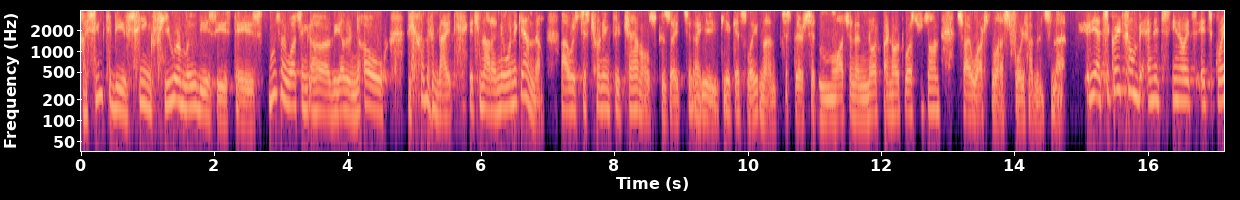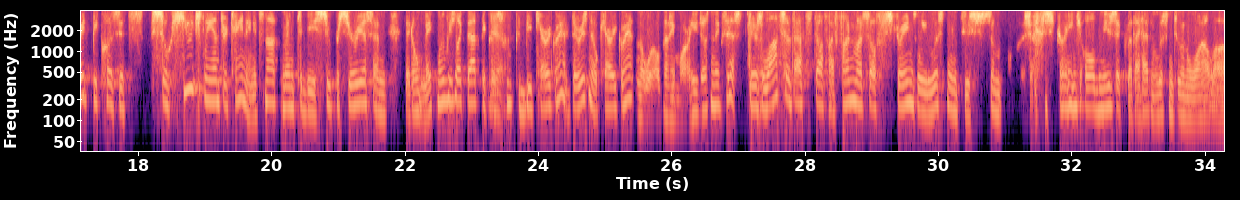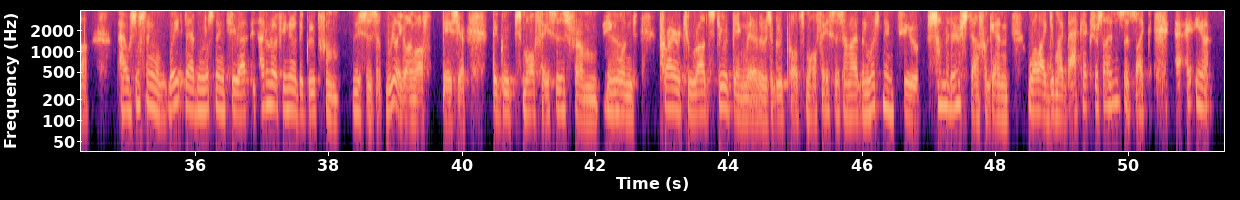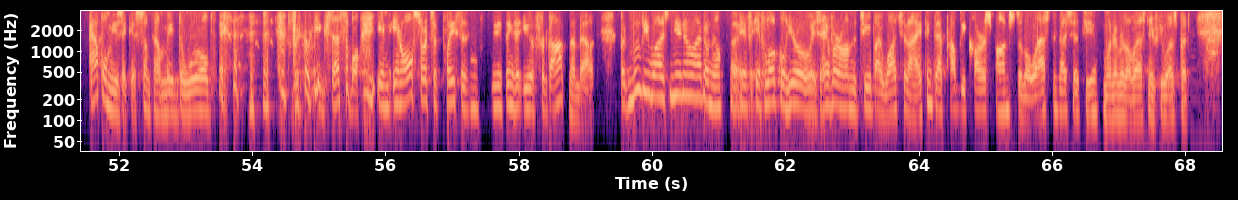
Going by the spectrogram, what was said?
I seem to be seeing fewer movies these days. What was I watching uh, the other? Oh, the other night. It's not a new one again, though. I was just turning through channels because I, you know, it gets late and I'm just there sitting watching, and North by Northwestern's on. So I watched the last forty-five minutes of that yeah, it's a great film, and it's you know it's it's great because it's so hugely entertaining. It's not meant to be super serious, and they don't make movies like that because yeah. who could be Cary Grant? There is no Cary Grant in the world anymore. He doesn't exist. There's lots of that stuff. I find myself strangely listening to some strange old music that I hadn't listened to in a while. Uh, I was listening lately. I've been listening to. I, I don't know if you know the group from. This is really going off base here. The group Small Faces from England. Prior to Rod Stewart being there, there was a group called Small Faces, and I've been listening to some of their stuff again while I do my back exercises. It's like, you know, Apple Music has somehow made the world very accessible in, in all sorts of places and things that you have forgotten about. But movie wise, you know, I don't know. Uh, if, if Local Hero is ever on the tube, I watch it. I think that probably corresponds to the last thing I said to you, whatever the last interview was. But,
